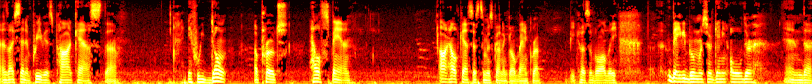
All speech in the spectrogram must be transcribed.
as I said in previous podcasts, uh, if we don't approach health span, our healthcare system is going to go bankrupt because of all the baby boomers are getting older and uh,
